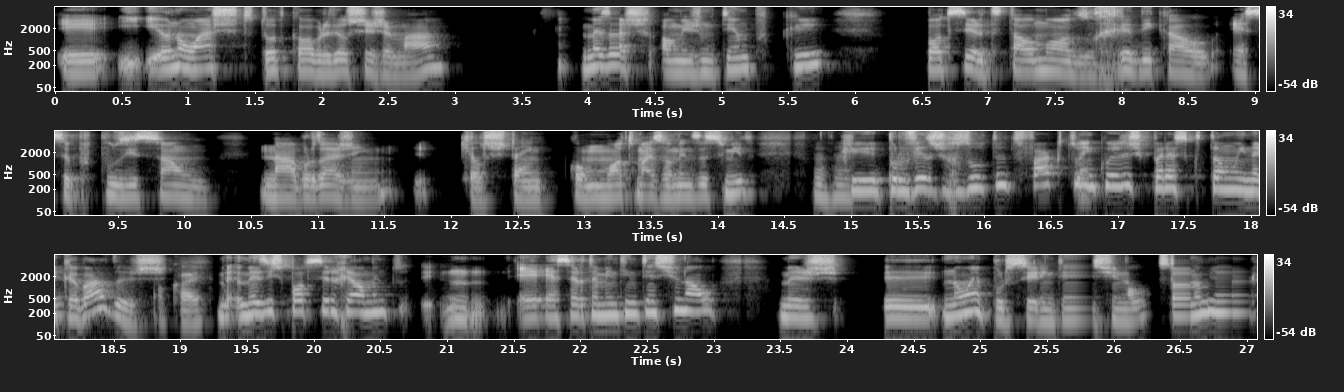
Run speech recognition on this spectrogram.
E, e, eu não acho de todo que a obra deles seja má, mas acho ao mesmo tempo que pode ser de tal modo radical essa proposição na abordagem que eles têm como moto mais ou menos assumido, uhum. que por vezes resulta de facto em coisas que parece que estão inacabadas. Okay. Mas isto pode ser realmente, é, é certamente intencional, mas uh, não é por ser intencional que se torna melhor,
